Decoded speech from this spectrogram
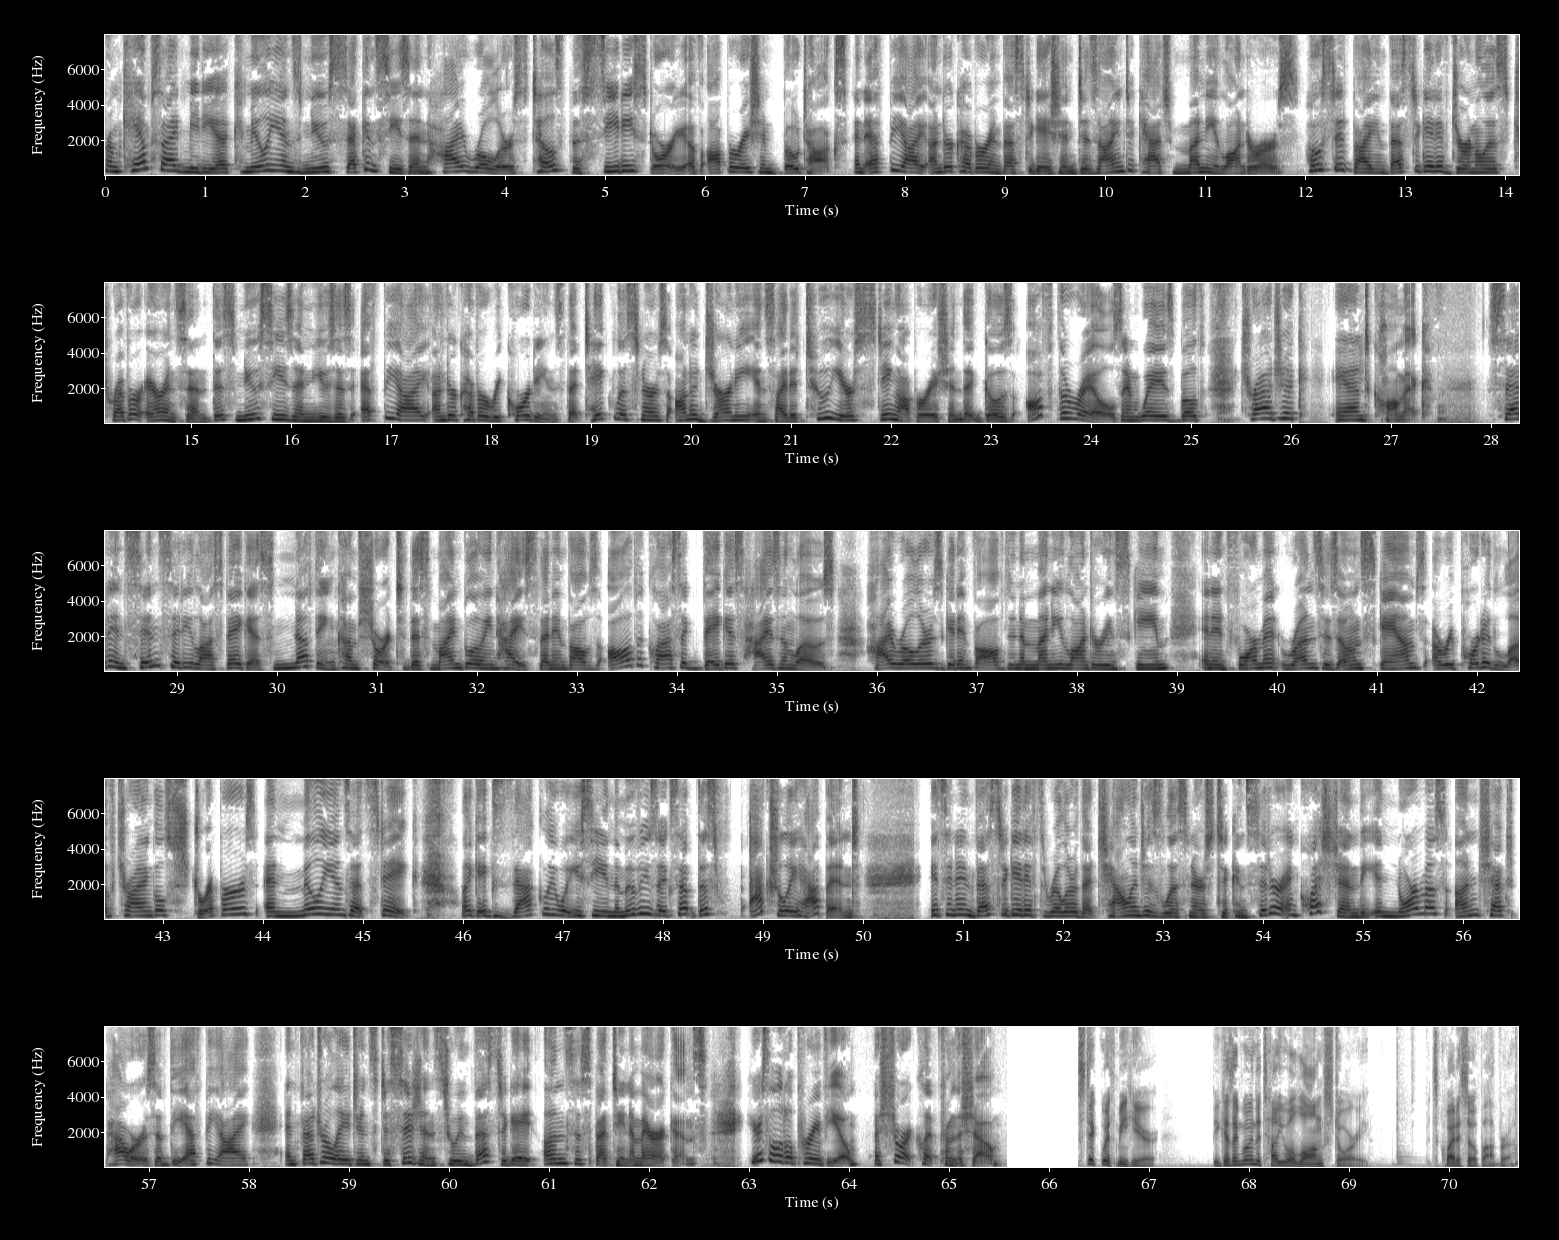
From Campside Media, Chameleon's new second season, High Rollers, tells the seedy story of Operation Botox, an FBI undercover investigation designed to catch money launderers. Hosted by investigative journalist Trevor Aaronson, this new season uses FBI undercover recordings that take listeners on a journey inside a two-year sting operation that goes off the rails in ways both tragic and comic. Set in Sin City, Las Vegas, nothing comes short to this mind-blowing heist that involves all the classic Vegas highs and lows. High rollers get involved in a money laundering scheme, an informant runs his own scams, a reported love triangle, strippers, and millions at stake. Like exactly what you see in the movies, except this actually happened. It's an investigative thriller that challenges listeners to consider and question the enormous unchecked powers of the FBI and federal agents' decisions to investigate unsuspecting Americans. Here's a little preview, a short clip from the show. Stick with me here, because I'm going to tell you a long story. It's quite a soap opera.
